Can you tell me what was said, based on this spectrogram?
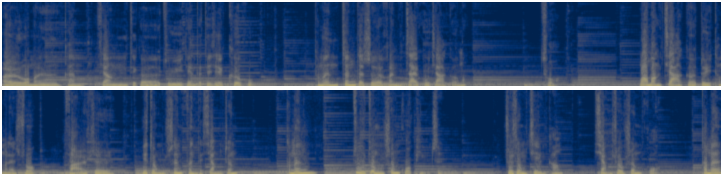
而我们看，像这个足浴店的这些客户，他们真的是很在乎价格吗？错，往往价格对于他们来说，反而是一种身份的象征，他们。注重生活品质，注重健康，享受生活，他们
